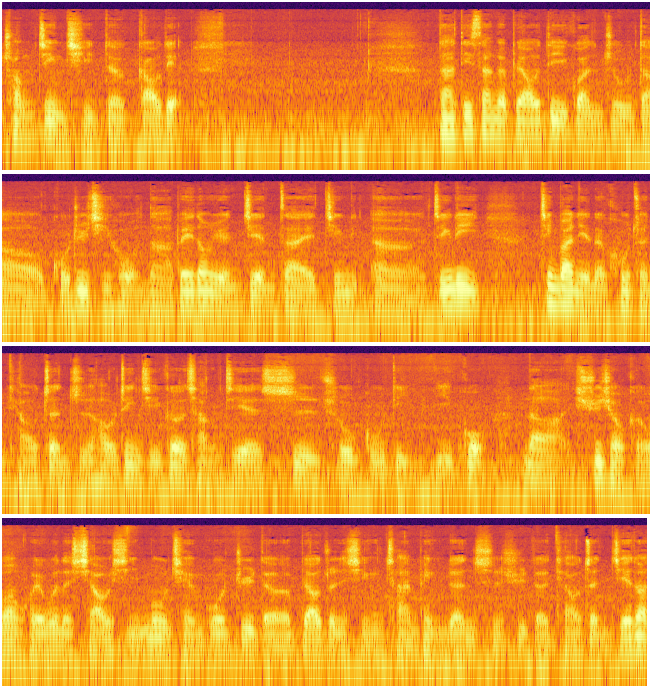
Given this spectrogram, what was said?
创近期的高点。那第三个标的关注到国巨期货，那被动元件在经历呃经历。近半年的库存调整之后，近期各厂皆释出谷底已过，那需求渴望回温的消息，目前国巨的标准型产品仍持续的调整阶段，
